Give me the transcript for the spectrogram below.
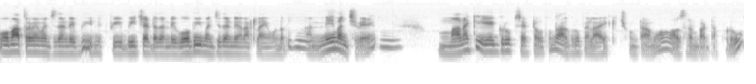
ఓ మాత్రమే మంచిదండి. బి బి- చెడ్డదండి. ఓ బి మంచిదండి అని అట్లా ఏమి ఉండదు. అన్నీ మంచివే. మనకి ఏ గ్రూప్ సెట్ అవుతుందో ఆ గ్రూప్ ఎలా ఎక్కించుకుంటామో అవసరం పడ్డప్పుడు.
